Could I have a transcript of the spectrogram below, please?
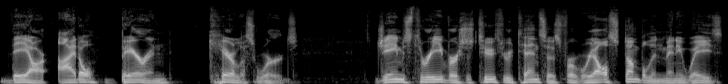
they are idle, barren, careless words. James 3, verses 2 through 10 says, For we all stumble in many ways.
